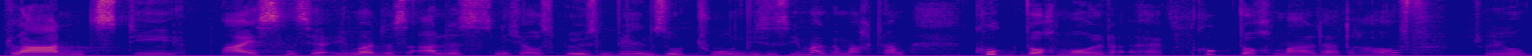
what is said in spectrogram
Plans, die meistens ja immer das alles nicht aus bösen Willen so tun, wie sie es immer gemacht haben. Guckt doch mal, äh, guckt doch mal da drauf. Entschuldigung,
